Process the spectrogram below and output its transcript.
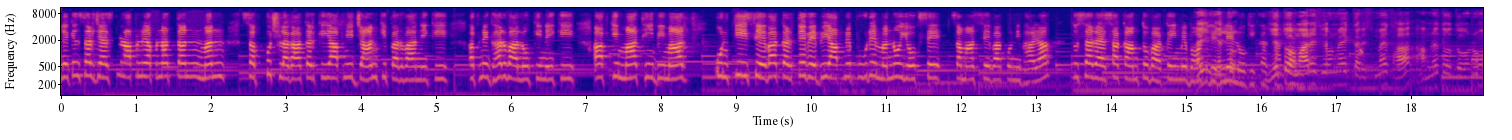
लेकिन सर जैसे आपने अपना तन मन सब कुछ लगा कर किया अपनी जान की परवाह नहीं की अपने घर वालों की नहीं की आपकी माँ थी बीमार उनकी सेवा करते हुए भी आपने पूरे मनोयोग से समाज सेवा को निभाया तो सर ऐसा काम तो वाकई में बहुत विरले तो, लोग ही करते ये तो हमारे जीवन में एक करिश्मे था। हमने तो दोनों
